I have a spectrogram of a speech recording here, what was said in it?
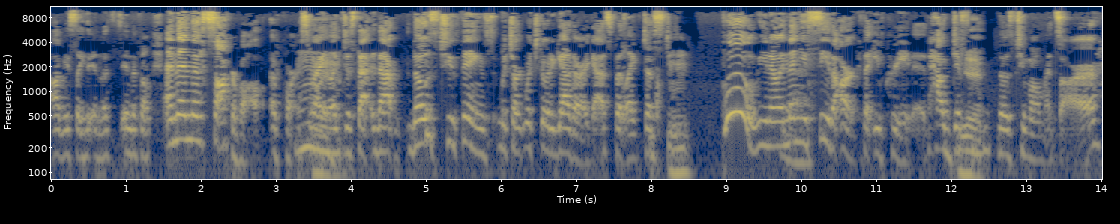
obviously in the in the film. And then the soccer ball, of course, right? Yeah. Like just that that those two things which are which go together, I guess. But like just Mhm. Woo, you know. And then you see the arc that you've created, how different Yeah. those two moments are.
